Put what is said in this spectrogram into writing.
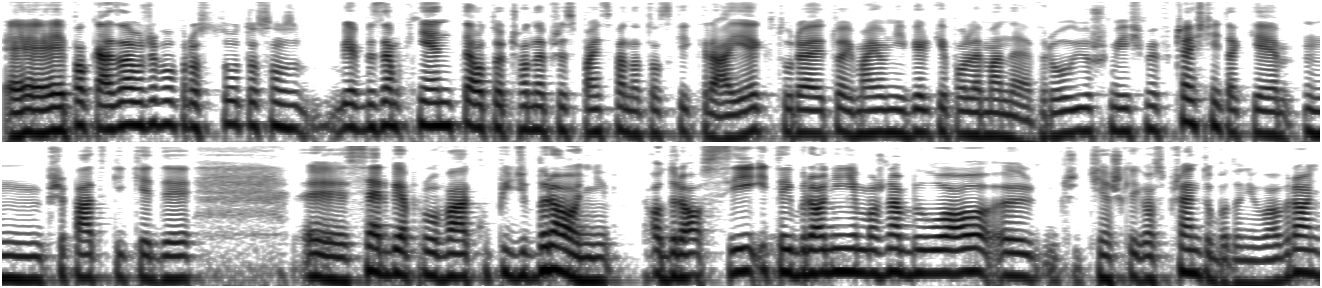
E, pokazał, że po prostu to są jakby zamknięte, otoczone przez państwa natowskie kraje, które tutaj mają niewielkie pole manewru. Już mieliśmy wcześniej takie mm, przypadki, kiedy Serbia próbowała kupić broń od Rosji i tej broni nie można było, y, czy ciężkiego sprzętu, bo to nie była broń,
